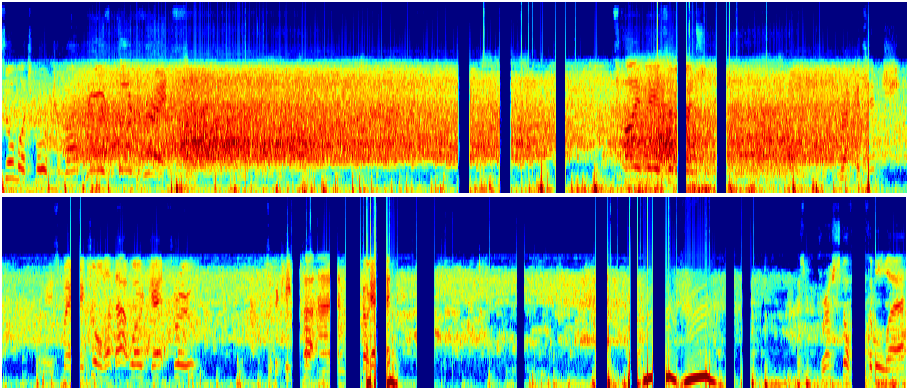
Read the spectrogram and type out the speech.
so much more command. He's gone for it! Timely intervention. Rakitic is making sure that that won't get through to the keeper and go again. Just Mm-hmm. brushed off the ball there.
